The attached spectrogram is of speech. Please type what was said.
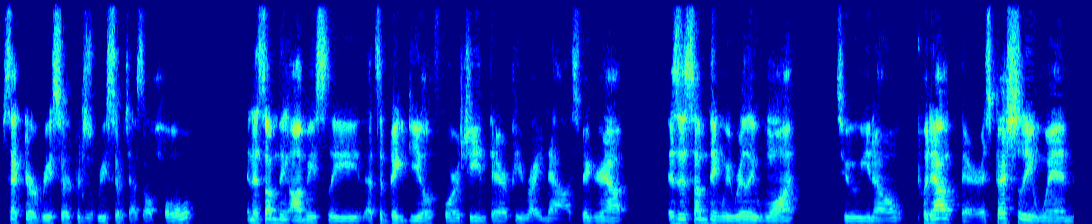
sector of research, which is research as a whole, and it's something obviously that's a big deal for gene therapy right now. Is figuring out is this something we really want to you know put out there, especially when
